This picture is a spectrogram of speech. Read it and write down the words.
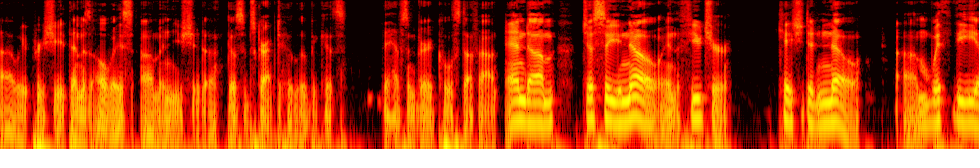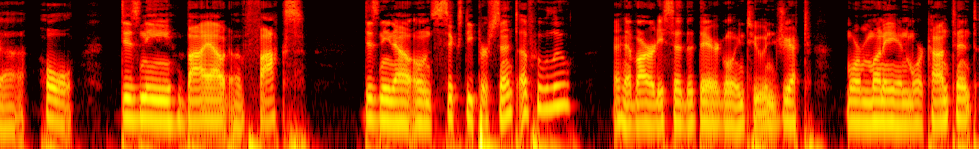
Uh, we appreciate them as always. Um, and you should uh, go subscribe to Hulu because they have some very cool stuff out. And um, just so you know, in the future, in case you didn't know, um, with the uh, whole Disney buyout of Fox, Disney now owns 60% of Hulu and have already said that they are going to inject more money and more content,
